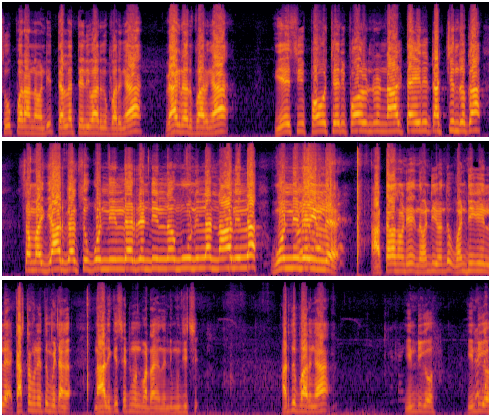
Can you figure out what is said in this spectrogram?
சூப்பரான வண்டி. தெள்ள தெளிவாக இருக்குது பாருங்க. வேகனர் பாருங்க. ஏசி பவர் சரி பவர் நாலு டயரு டச்சுன்னு இருக்கும். சம ஏர் பேக்ஸ் ஒன்று இல்லை ரெண்டு இல்லை மூணு இல்லை. நாலு இல்லை ஒன்றுமே இல்லை. அட்டகாசம் வண்டி இந்த வண்டி வந்து வண்டியும் இல்லை. கஸ்டமர் எடுத்து போயிட்டாங்க. நாளைக்கு செட்டில்மெண்ட் பண்ணுறாங்க இந்த வண்டி முடிஞ்சிச்சு. அடுத்து பாருங்க. இண்டிகோ இண்டிகோ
